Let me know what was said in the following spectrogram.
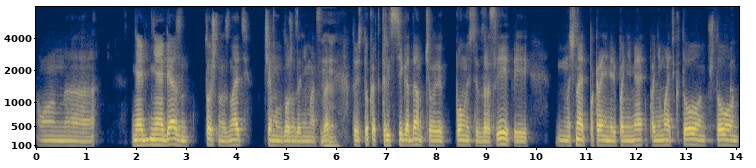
он э, не, не обязан точно знать, чем он должен заниматься, mm-hmm. да? То есть только к 30 годам человек полностью взрослеет и начинает, по крайней мере, понимать, понимать кто он, что он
